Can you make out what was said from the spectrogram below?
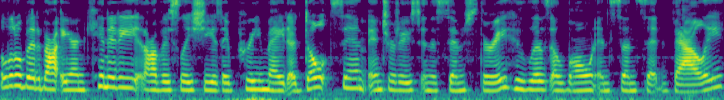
a little bit about Erin Kennedy. Obviously, she is a pre-made adult sim introduced in The Sims 3 who lives alone in Sunset Valley.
